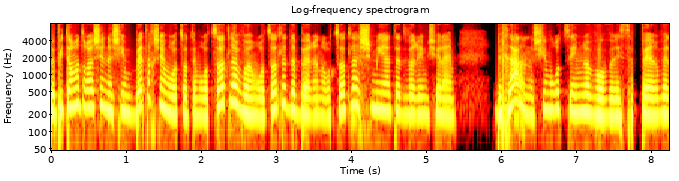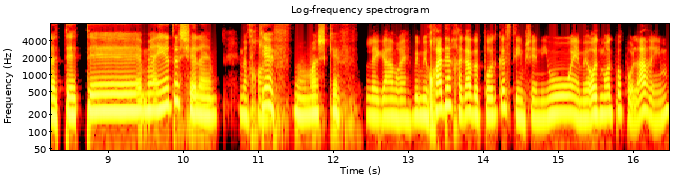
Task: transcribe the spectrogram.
ופתאום את רואה שנשים בטח שהן רוצות הן רוצות לבוא הן רוצות לדבר הן רוצות להשמיע את הדברים שלהן. בכלל אנשים רוצים לבוא ולספר ולתת uh, מהידע שלהם. נכון. זה כיף, זה ממש כיף. לגמרי. במיוחד דרך אגב בפודקאסטים שנהיו uh, מאוד מאוד פופולריים,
